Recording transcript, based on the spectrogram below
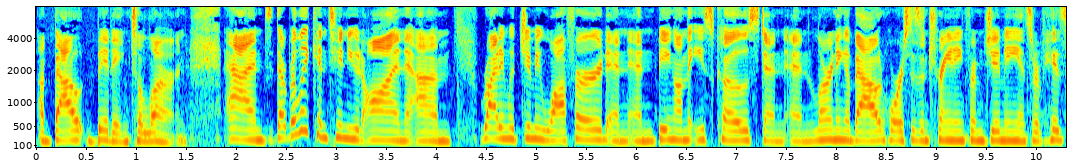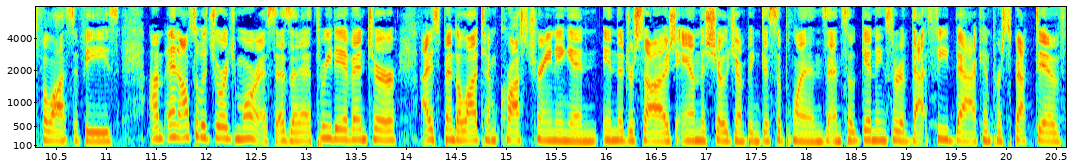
about bitting to learn. And that really continued on um, riding with Jimmy Wofford and, and being on the East Coast and, and learning about horses and training from Jimmy and sort of his philosophies, um, and also with George Morris as a three day eventer. I spent a lot of time cross training in in the dressage and the show jumping disciplines, and so getting sort of that feedback and perspective.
